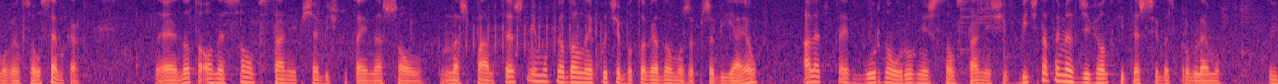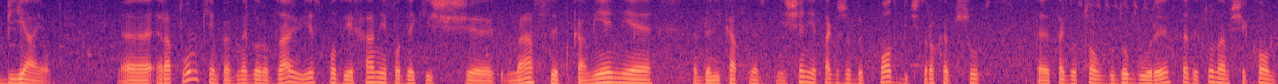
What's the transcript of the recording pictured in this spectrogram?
mówiąc o ósemkach, no to one są w stanie przebić tutaj naszą, nasz pancerz. Nie mówię o dolnej płycie, bo to wiadomo, że przebijają, ale tutaj w górną również są w stanie się wbić, natomiast dziewiątki też się bez problemu wbijają. E, Ratunkiem pewnego rodzaju jest podjechanie pod jakiś e, nasyp, kamienie, delikatne wzniesienie, tak żeby podbić trochę przód e, tego czołgu do góry. Wtedy tu nam się kąt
